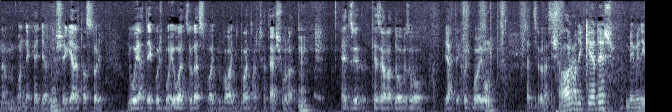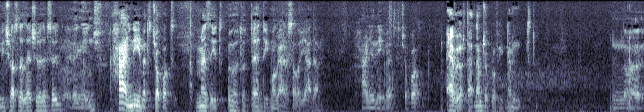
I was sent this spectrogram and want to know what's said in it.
nem vonnék egyenlőség uh-huh. jelet azt, hogy jó játékosból jó edző lesz, vagy, vagy, vagy nagy hatású alatt uh-huh. edző keze alatt dolgozó játékosból jó. Uh-huh edző lesz. És a harmadik kérdés, még mindig nincs válasz az első ezek szerint. Még nincs. Hány német csapat mezét öltötte eddig magára Szalai Ádám? Hány német csapat? Ever, tehát nem csak profik, nem... Na, hát-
